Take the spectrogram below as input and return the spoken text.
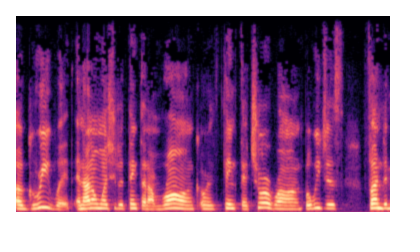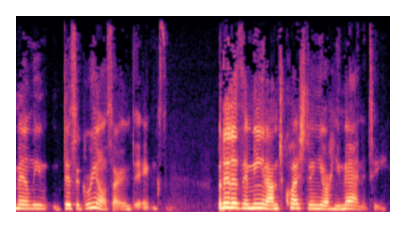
agree with. And I don't want you to think that I'm wrong or think that you're wrong, but we just fundamentally disagree on certain things. But it doesn't mean I'm questioning your humanity.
